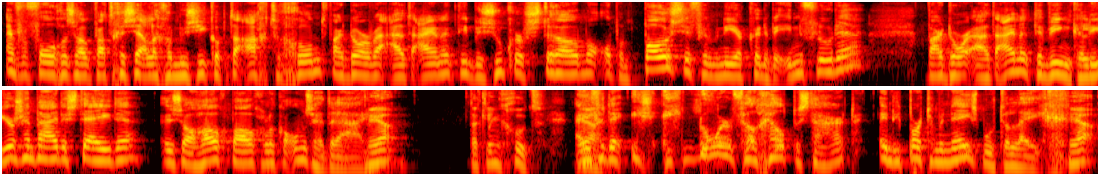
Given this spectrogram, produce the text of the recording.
En vervolgens ook wat gezellige muziek op de achtergrond, waardoor we uiteindelijk die bezoekersstromen op een positieve manier kunnen beïnvloeden. Waardoor uiteindelijk de winkeliers in beide steden een zo hoog mogelijke omzet draaien. Ja, dat klinkt goed. Even, ja. er is enorm veel geld bestaard en die portemonnees moeten leeg. Ja.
